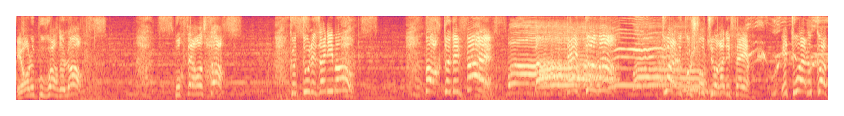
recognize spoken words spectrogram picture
et en le pouvoir de l'ordre pour faire en sorte que tous les animaux portent des fers Dès demain Toi le cochon tu auras des fers. Et toi le coq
